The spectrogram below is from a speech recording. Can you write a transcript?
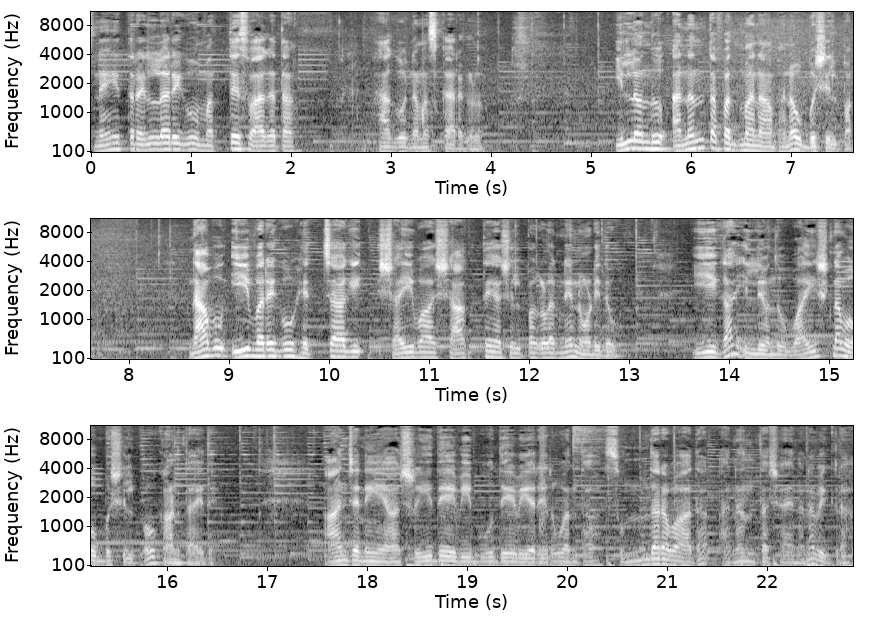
ಸ್ನೇಹಿತರೆಲ್ಲರಿಗೂ ಮತ್ತೆ ಸ್ವಾಗತ ಹಾಗೂ ನಮಸ್ಕಾರಗಳು. ಇಲ್ಲೊಂದು ಅನಂತ ಪದ್ಮನಾಭನ ಒಬ್ಬ ಶಿಲ್ಪ ನಾವು ಈವರೆಗೂ ಹೆಚ್ಚಾಗಿ ಶೈವ ಶಾಕ್ತೆಯ ಶಿಲ್ಪಗಳನ್ನೇ ನೋಡಿದೆವು. ಈಗ ಇಲ್ಲಿ ಒಂದು ವೈಷ್ಣವ ಒಬ್ಬ ಶಿಲ್ಪವು ಕಾಣ್ತಾ ಇದೆ. ಆಂಜನೇಯ, ಶ್ರೀದೇವಿ, ಭೂದೇವಿಯರಿರುವಂತಹ ಸುಂದರವಾದ ಅನಂತ ಶಯನನ ವಿಗ್ರಹ.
